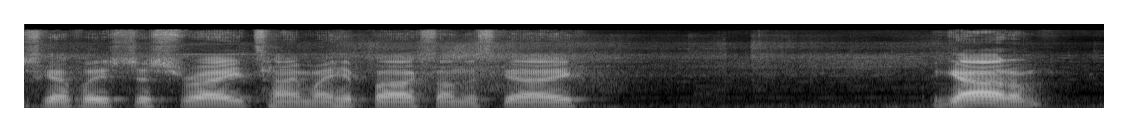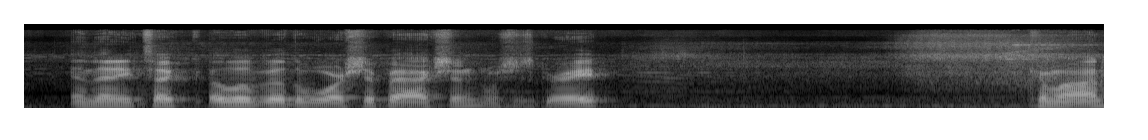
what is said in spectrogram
Just got to place just right. Time my hitbox on this guy. got him. And then he took a little bit of the warship action, which is great. Come on.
